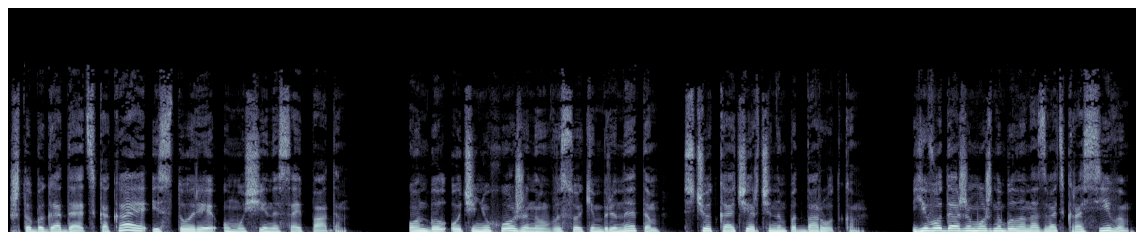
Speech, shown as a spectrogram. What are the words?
чтобы гадать, какая история у мужчины с айпадом. Он был очень ухоженным, высоким брюнетом с четко очерченным подбородком. Его даже можно было назвать красивым.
